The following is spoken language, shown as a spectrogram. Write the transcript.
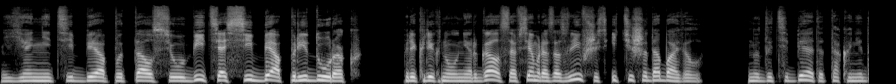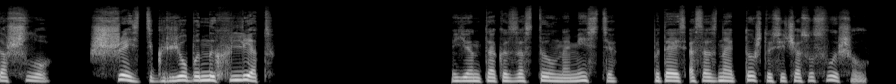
Я не тебя пытался убить, а себя, придурок! Прикрикнул Нергал, совсем разозлившись, и тише добавил. Но до тебя это так и не дошло. Шесть грёбаных лет! Ян так и застыл на месте, пытаясь осознать то, что сейчас услышал.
